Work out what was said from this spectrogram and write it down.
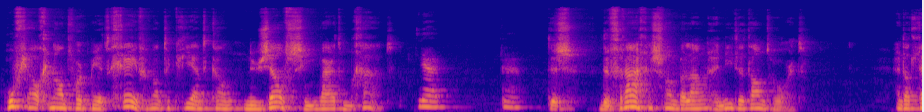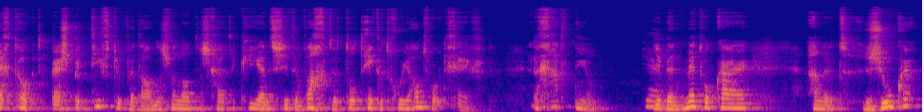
hoef je al geen antwoord meer te geven, want de cliënt kan nu zelf zien waar het om gaat. Ja. Ja. Dus de vraag is van belang en niet het antwoord. En dat legt ook het perspectief natuurlijk wat anders, want anders gaat de cliënt zitten wachten tot ik het goede antwoord geef. En daar gaat het niet om. Je bent met elkaar aan het zoeken.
